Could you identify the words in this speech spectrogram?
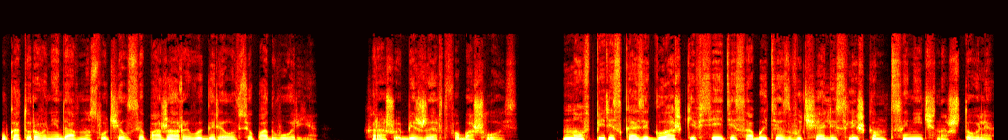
у которого недавно случился пожар и выгорело все подворье. Хорошо без жертв обошлось. Но в пересказе Глашки все эти события звучали слишком цинично, что ли.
